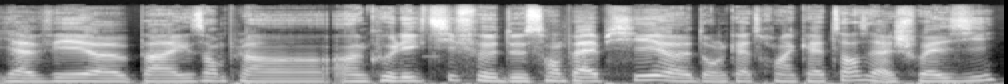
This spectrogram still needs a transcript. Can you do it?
Il y avait euh, par exemple un, collectif de sans-papiers euh, dans le 94 à Choisy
